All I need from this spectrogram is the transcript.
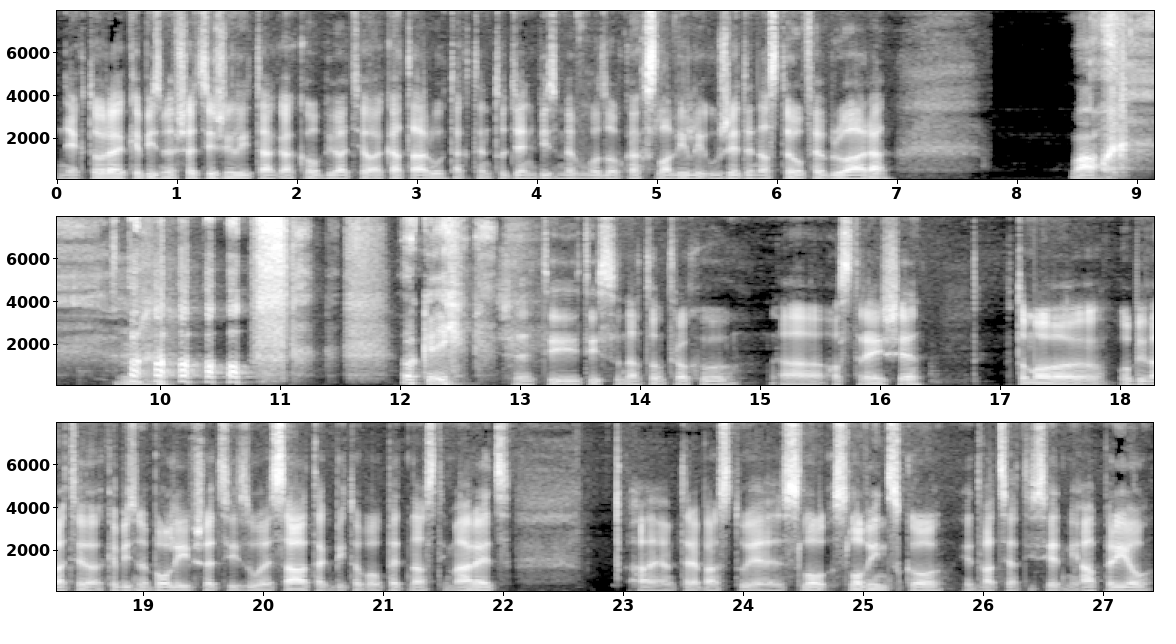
niektoré. Keby sme všetci žili tak ako obyvateľia Kataru, tak tento deň by sme v úvodzovkách slavili už 11. februára. Wow. OK. Že tí, tí sú na tom trochu a, ostrejšie. Potom o, obyvateľ, keby sme boli všetci z USA, tak by to bol 15. marec a neviem, treba tu je Slo- Slovinsko, je 27. apríl,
